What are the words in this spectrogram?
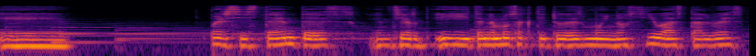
eh, persistentes y tenemos actitudes muy nocivas tal vez.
